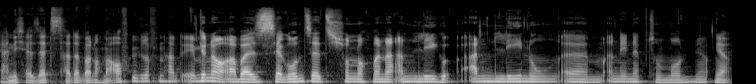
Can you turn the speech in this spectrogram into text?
ja nicht ersetzt hat, aber nochmal aufgegriffen hat eben. Genau, aber es ist ja grundsätzlich schon nochmal eine Anlege Anlehnung ähm, an den Neptunbrunnen, ja. Ja.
